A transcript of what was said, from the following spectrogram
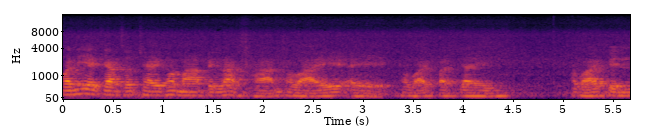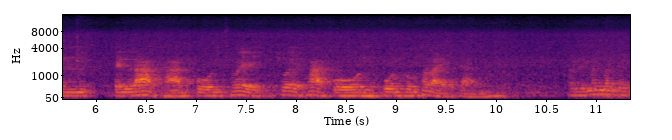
วันนี้อาจารย์สนชัยเข้ามาเป็นรากฐานถวายไอ้ถวายปัจจัย ถวายเป็นเป็นรากฐานปูนช่วย ช่วยภาคปูนปูนถุงเท่าไหร่อาจารย์ตอนนี้มันมันเป็น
